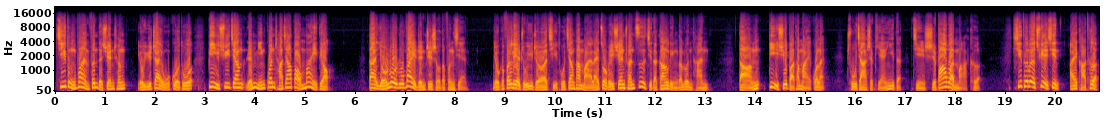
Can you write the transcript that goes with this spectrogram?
激动万分地宣称，由于债务过多，必须将《人民观察家报》卖掉，但有落入外人之手的风险。有个分裂主义者企图将它买来作为宣传自己的纲领的论坛，党必须把它买过来，出价是便宜的，仅十八万马克。希特勒确信埃卡特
